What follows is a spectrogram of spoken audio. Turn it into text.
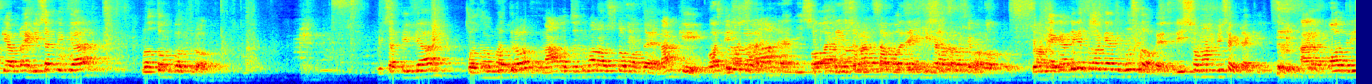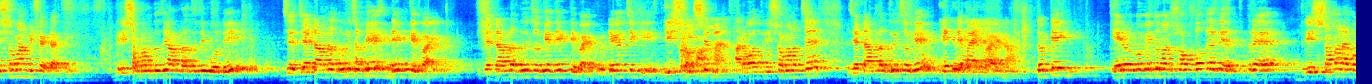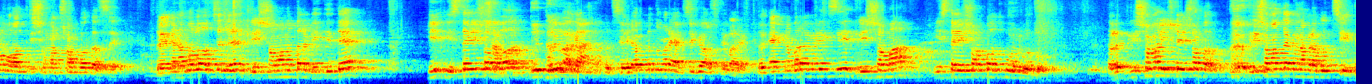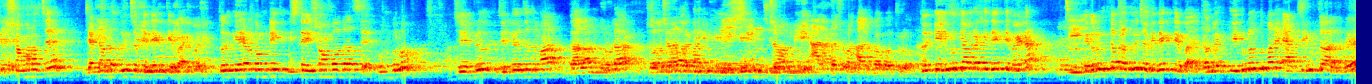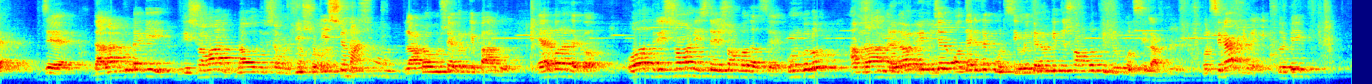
আজকে আমরা হিসাব বিজ্ঞান প্রথম পত্র। হিসাব বিজ্ঞান প্রথম পত্র নাম হচ্ছে তোমার অষ্টম অধ্যায়। নাম কি? এখান থেকে তোমাকে আগে বুঝতে হবে দৃশ্যমান বিষয়টা কি? আর অদৃশ্যমান বিষয়টা কি? দৃশ্যমান যদি আমরা যদি বলি যে যেটা আমরা দুই চোখে দেখতে পাই যেটা আমরা দুই চোখে দেখতে পাই ওটাই হচ্ছে কি? দৃশ্যমান। আর অদৃশ্যমান হচ্ছে যেটা আমরা দুই চোখে দেখতে পাই পাই না। তো ঠিক এরকমই তোমার সম্পদের ক্ষেত্রে দৃশ্যমান এবং অদৃশ্যমান সম্পদ আছে। তো এখানে বলা হচ্ছে যে দৃশ্যমানতার ভিত্তিতে স্থায়ী সম্পদ? দুই ভাগে সেটা হলো তোমার এমসিকিউ আসতে পারে। তো এক নম্বরে আমি লিখছি দৃশ্যমান স্থায়ী সম্পদ কোনগুলো? তাহলে দৃশ্যমান স্থায়ী সম্পদ দৃশ্যমান তো এখন আমরা বুঝছি। দৃশ্যমান হচ্ছে যেটা আমরা দুই চোখে দেখতে পাই। তো এরকম ঠিক স্থায়ী সম্পদ আছে? কোনগুলো? যেটা যেটা হচ্ছে তোমার দালান কোঠা জমি আসবাবপত্র। আসবাবপত্র। তো এগুলোকে আমরা কি দেখতে পাই না? এগুলো কিন্তু আমরা দুই চোখে দেখতে পাই। তাহলে এগুলো তোমার এমসিকিউ তো আসবে যে দালান কি দৃশ্যমান না অদৃশ্যমান দৃশ্যমান। আমরা অবশ্যই এখন কি পারব? এরপরে দেখো অদৃশ্যমান স্থায়ী সম্পদ আছে। কোনগুলো? আমরা নিচের অধ্যায়ে যে পড়ছি ওইখানেও কিন্তু সম্পদ কিন্তু পড়ছিলাম। পড়ছি না? তো ঠিক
